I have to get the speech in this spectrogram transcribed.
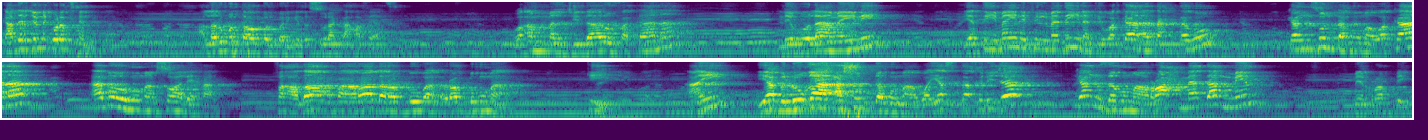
কাদের জন্য করেছেন? আল্লাহর উপর তাওয়াক্কুল করে কিন্তু সূরা কাহাফে আছে। وأما الجدار فكان لغلامين يتيمين في المدينة وكان تحته كنز لهما وكان أبوهما صالحا. فأضاع فأراد ربهما, ربهما كي؟ أي يبلغا أشدهما ويستخرجا كنزهما رحمة من من ربك.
